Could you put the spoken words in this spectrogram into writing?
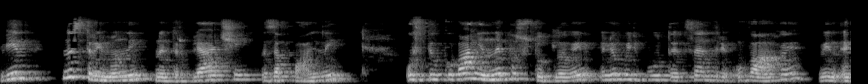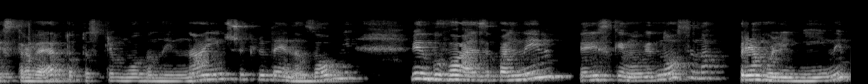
Він нестриманий, нетерплячий, запальний, у спілкуванні непоступливий, любить бути в центрі уваги, він екстраверт, тобто спрямований на інших людей, назовні. Він буває запальним, різким у відносинах, прямолінійним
